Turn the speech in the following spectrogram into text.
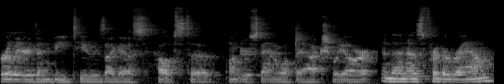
earlier than V2s, I guess. Helps to understand what they actually are. And then as for the RAM,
